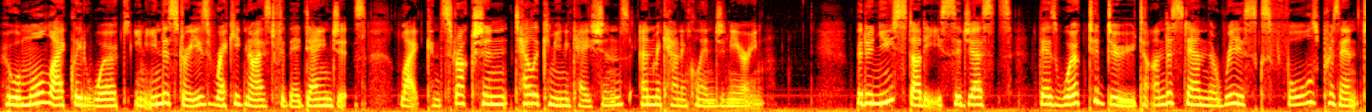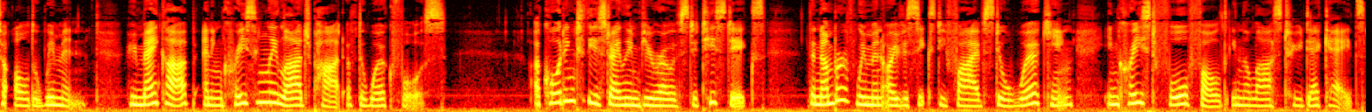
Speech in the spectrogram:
who are more likely to work in industries recognised for their dangers, like construction, telecommunications, and mechanical engineering. But a new study suggests there's work to do to understand the risks falls present to older women, who make up an increasingly large part of the workforce. According to the Australian Bureau of Statistics, the number of women over 65 still working increased fourfold in the last two decades,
